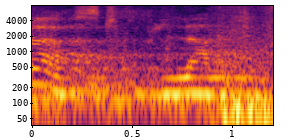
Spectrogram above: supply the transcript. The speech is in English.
First blood.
